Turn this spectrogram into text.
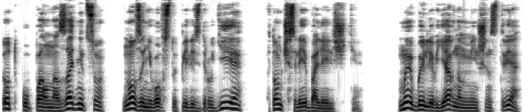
Тот упал на задницу, но за него вступились другие, в том числе и болельщики. Мы были в явном меньшинстве,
